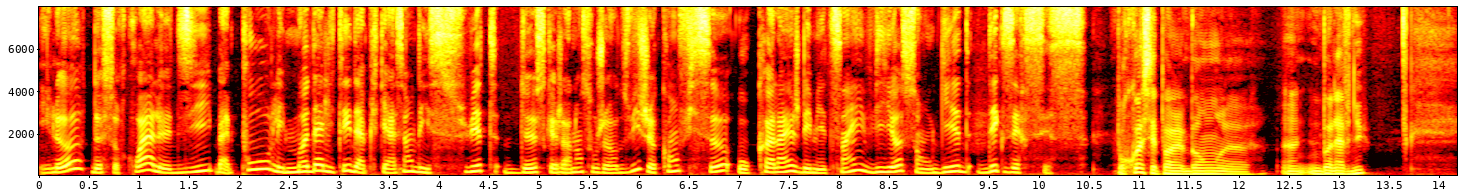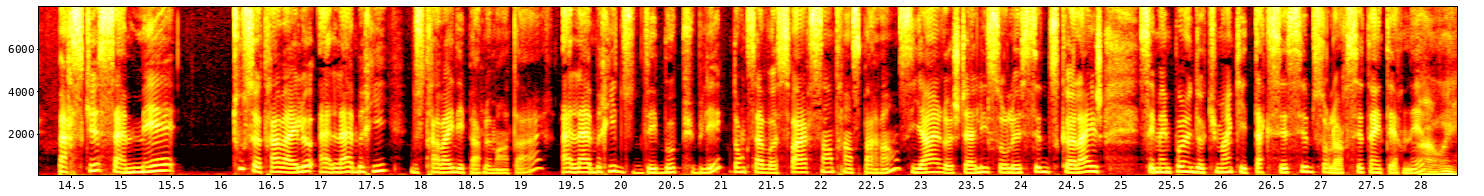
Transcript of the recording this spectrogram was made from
Et là, de surcroît, elle a dit, ben, pour les modalités d'application des suites de ce que j'annonce aujourd'hui, je confie ça au Collège des médecins via son guide d'exercice. Pourquoi c'est pas un bon, euh, un- une bonne avenue? Parce que ça met tout ce travail-là à l'abri du travail des parlementaires, à l'abri du débat public. Donc, ça va se faire sans transparence. Hier, euh, j'étais allée sur le site du collège. C'est même pas un document qui est accessible sur leur site Internet. Ah oui.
